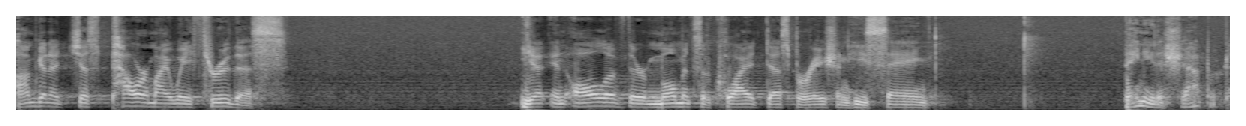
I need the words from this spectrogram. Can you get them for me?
I'm going to just power my way through this. Yet, in all of their moments of quiet desperation, he's saying, they need a shepherd.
